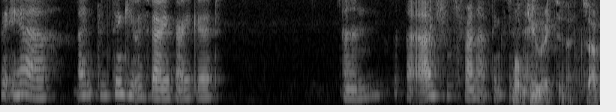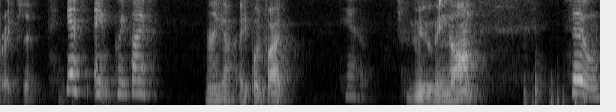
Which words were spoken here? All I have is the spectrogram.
But yeah, I did think it was very, very good. And I've run out of things to what say. What would you rate it then because i've rated it Yeah, 8.5. there you go 8.5 Yeah. moving on So,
